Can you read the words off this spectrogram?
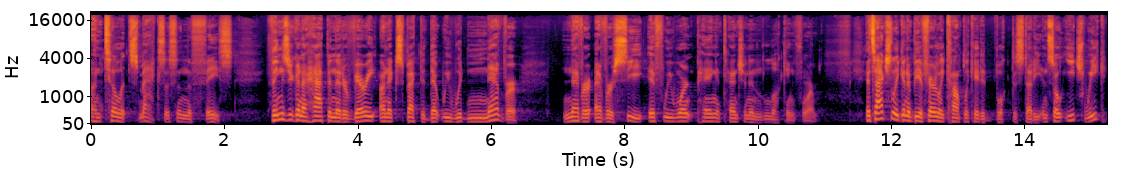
until it smacks us in the face. Things are going to happen that are very unexpected that we would never, never, ever see if we weren't paying attention and looking for them. It's actually going to be a fairly complicated book to study. And so each week,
